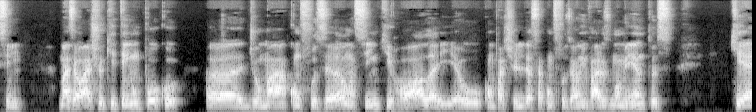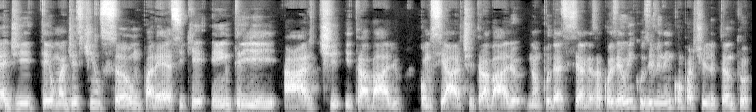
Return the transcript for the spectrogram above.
Sim, mas eu acho que tem um pouco uh, de uma confusão assim que rola e eu compartilho dessa confusão em vários momentos, que é de ter uma distinção, parece que entre arte e trabalho como se arte e trabalho não pudesse ser a mesma coisa. Eu, inclusive, nem compartilho tanto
